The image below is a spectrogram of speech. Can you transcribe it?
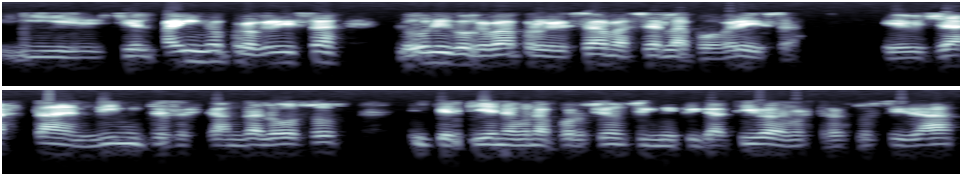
Y si el país no progresa, lo único que va a progresar va a ser la pobreza, que ya está en límites escandalosos y que tiene una porción significativa de nuestra sociedad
